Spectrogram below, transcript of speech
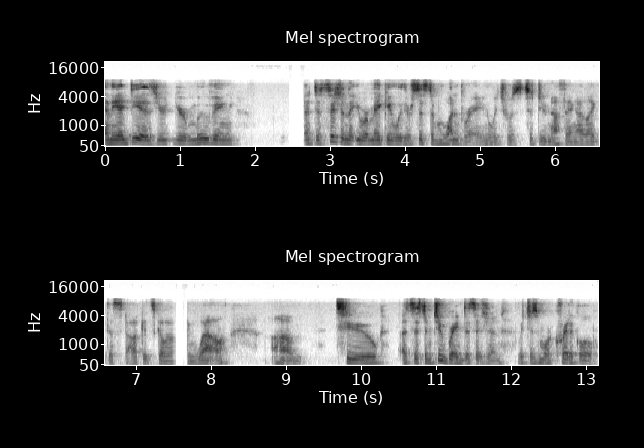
and the idea is you're you're moving a decision that you were making with your system one brain, which was to do nothing. I like this stock; it's going well. Um, to a system two brain decision, which is more critical,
